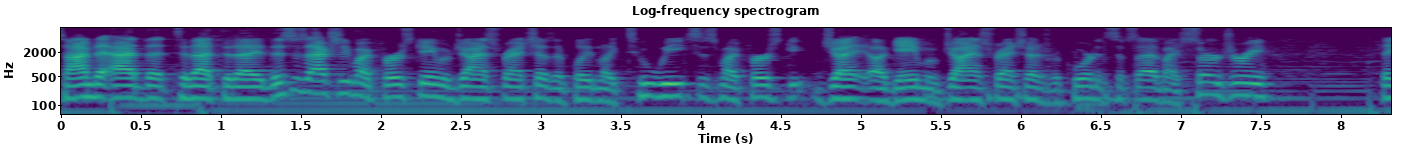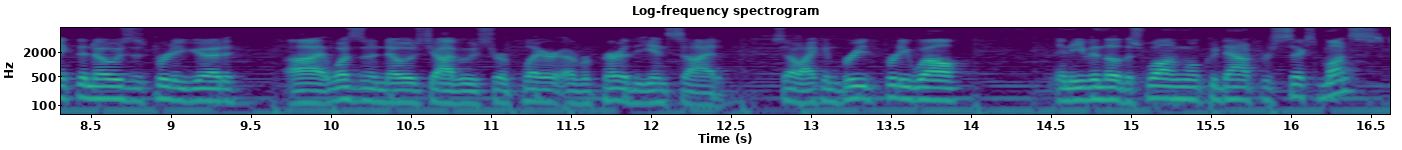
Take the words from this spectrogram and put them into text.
Time to add that to that today. This is actually my first game of Giants franchise I played in like two weeks. This is my first uh, game of Giants franchise recorded since I had my surgery. I think the nose is pretty good. Uh, it wasn't a nose job. It was to repair, uh, repair the inside. So I can breathe pretty well. And even though the swelling won't go down for six months,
